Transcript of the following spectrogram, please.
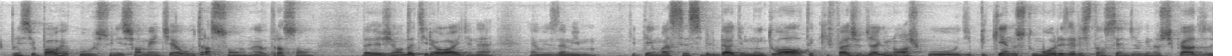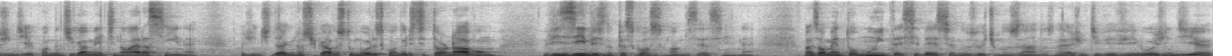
O principal recurso, inicialmente, é o ultrassom, né? o ultrassom da região da tireoide. Né? É um exame que tem uma sensibilidade muito alta e que faz o diagnóstico de pequenos tumores, eles estão sendo diagnosticados hoje em dia, quando antigamente não era assim, né? A gente diagnosticava os tumores quando eles se tornavam visíveis no pescoço, vamos dizer assim, né? Mas aumentou muito a incidência nos últimos anos, né? A gente vive hoje em dia,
